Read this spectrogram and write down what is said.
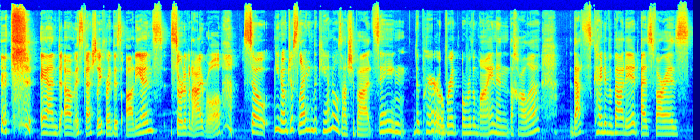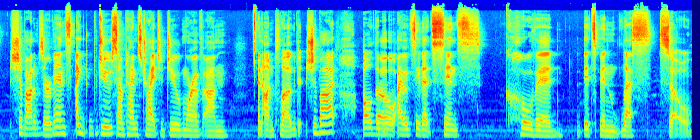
and um, especially for this audience, sort of an eye roll. So, you know, just lighting the candles on Shabbat, saying the prayer over over the wine and the challah, that's kind of about it as far as Shabbat observance. I do sometimes try to do more of um, an unplugged Shabbat, although I would say that since COVID, it's been less so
